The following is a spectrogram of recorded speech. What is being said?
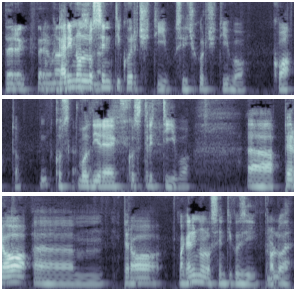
Per, per una Magari non lo senti coercitivo, si dice coercitivo, coatto, Cos- Ok. vuol dire costrittivo. Uh, però, um, però magari non lo senti così, però Mm. lo è.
